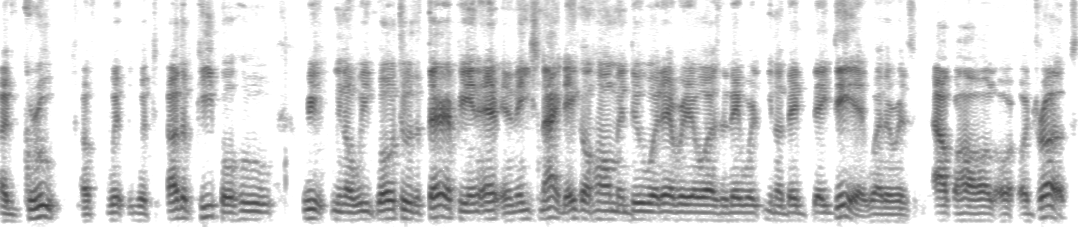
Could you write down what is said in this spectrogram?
a group of with with other people who we you know we go through the therapy and, and each night they go home and do whatever it was that they were you know they they did whether it's alcohol or, or drugs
